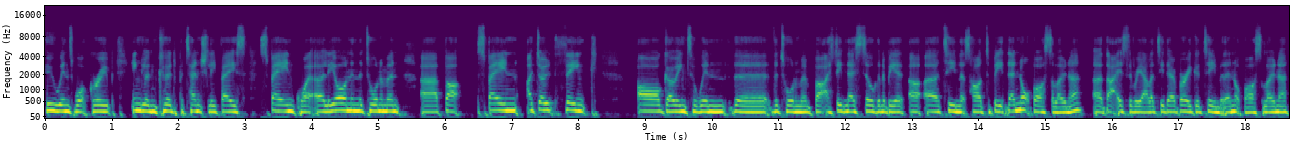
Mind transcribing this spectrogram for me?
who wins what group, England could potentially face Spain quite early on in the tournament. Uh, but Spain, I don't think are going to win the the tournament, but I think they're still going to be a, a, a team that's hard to beat. They're not Barcelona. Uh, that is the reality. They're a very good team, but they're not Barcelona.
